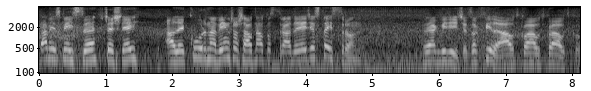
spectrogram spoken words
Tam jest miejsce wcześniej, ale kurna, większość aut na autostradę jedzie z tej strony. To jak widzicie, co chwilę autko, autko, autko.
